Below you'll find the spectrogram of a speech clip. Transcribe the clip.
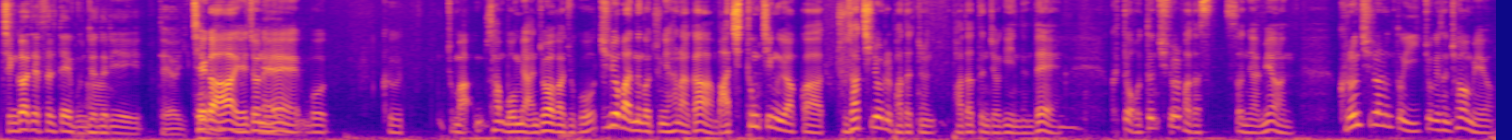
증가됐을 때 문제들이 되어 있고 제가 예전에 예. 뭐그 좀 몸이 안 좋아가지고 치료받는 것 중에 하나가 마취통증 의학과 주사 치료를 받았던 받았던 적이 있는데 그때 어떤 치료를 받았었냐면 그런 치료는 또 이쪽에선 처음이에요.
